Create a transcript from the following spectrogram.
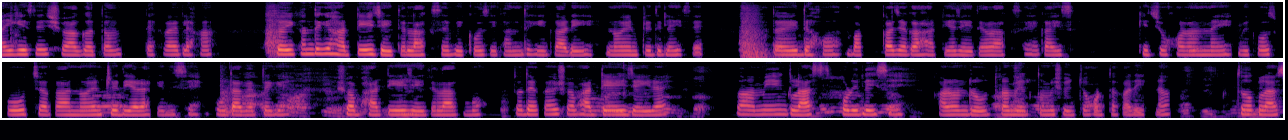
আই গেছি স্বাগতম দেখলাই লেখা। তো এখান থেকে হাঁটিয়েই যেতে লাগছে বিকজ এখান থেকে গাড়ি নো এন্ট্রি দিলাইছে তো এই দেখো, বাক্কা জায়গা হাঁটিয়ে যেতে লাগছে গাইস কিছু করার নাই বিকজ বহুত জায়গা নো এন্ট্রি দিয়ে রাখি দিছে, বহুত আগে থেকে। সব হাঁটিয়েই যেতে লাগবো। তো দেখায় সব হাঁটিয়েই যাই রায় তো আমি গ্লাস পরে লইছি কারণ রৌদ্র আমি একদমই সহ্য করতে পারি না। তো গ্লাস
